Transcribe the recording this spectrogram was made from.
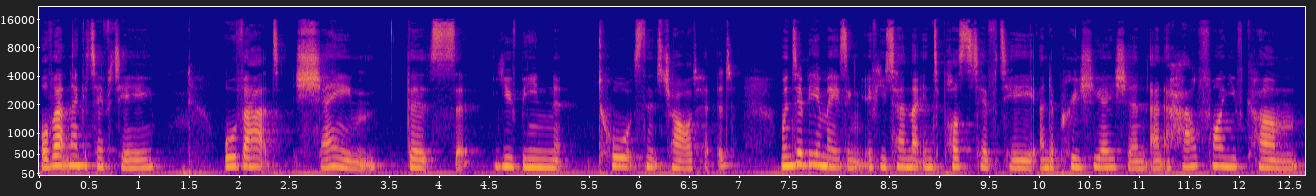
all that negativity, all that shame that you've been taught since childhood? Wouldn't it be amazing if you turned that into positivity and appreciation and how far you've come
